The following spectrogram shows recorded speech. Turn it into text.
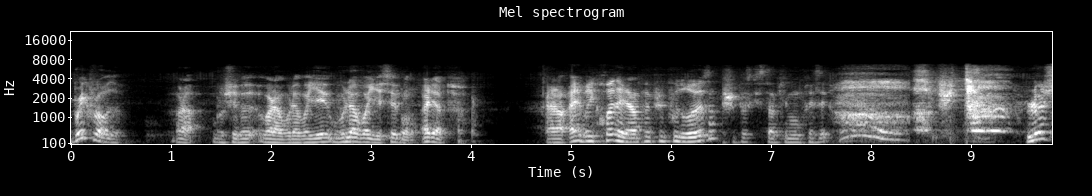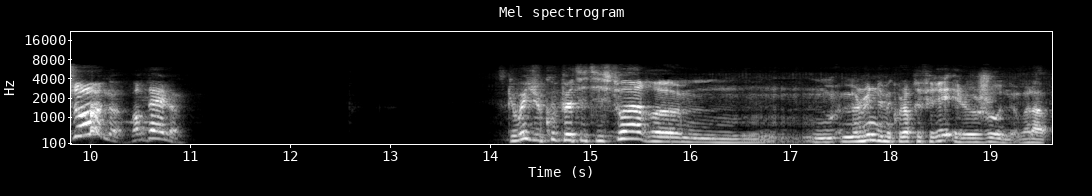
Brick Road. Voilà, Bon, je sais pas- voilà, vous la voyez, vous la voyez, c'est bon. Allez hop. Alors, elle Road, elle est un peu plus poudreuse. Je suppose que c'est un pigment pressé. Oh, oh, putain Le jaune Bordel Parce que oui, du coup, petite histoire, euh, l'une de mes couleurs préférées est le jaune, voilà.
